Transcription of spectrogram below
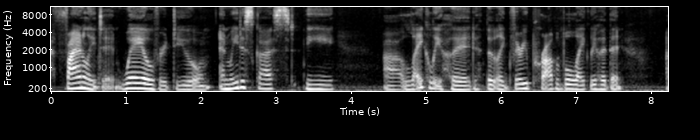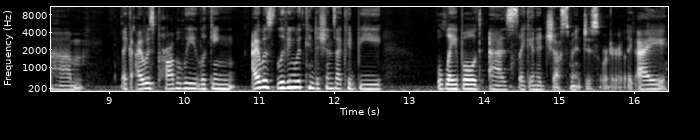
I finally did, way overdue, and we discussed the uh, likelihood, the like very probable likelihood that, um, like I was probably looking, I was living with conditions that could be labeled as like an adjustment disorder. Like I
